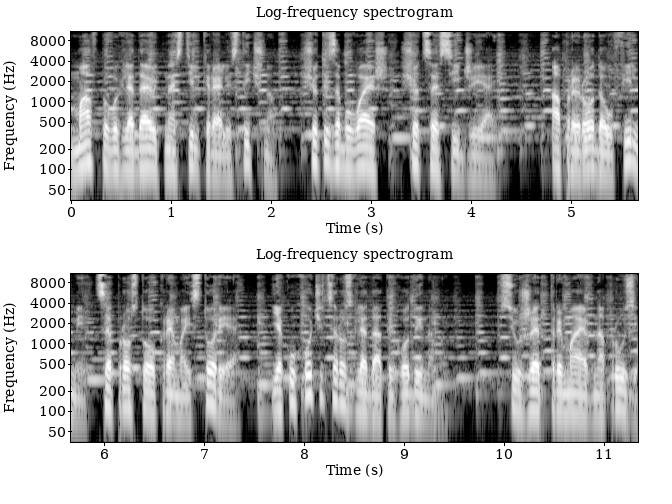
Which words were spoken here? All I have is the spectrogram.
Мавпи виглядають настільки реалістично, що ти забуваєш, що це CGI. А природа у фільмі це просто окрема історія, яку хочеться розглядати годинами. Сюжет тримає в напрузі,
